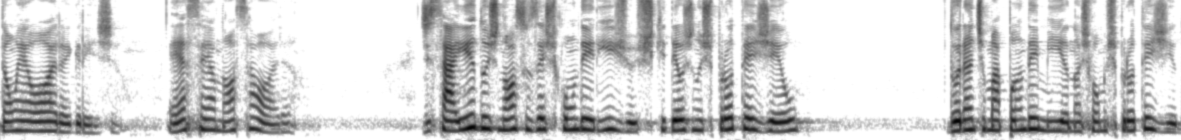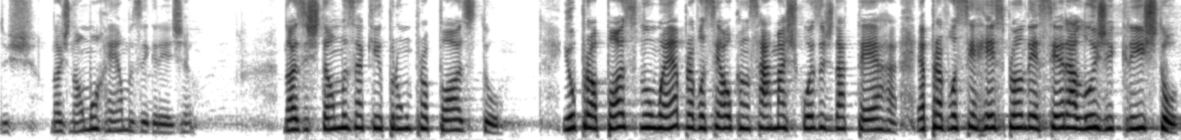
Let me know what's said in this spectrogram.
Então é hora, igreja. Essa é a nossa hora. De sair dos nossos esconderijos que Deus nos protegeu. Durante uma pandemia, nós fomos protegidos. Nós não morremos, igreja. Nós estamos aqui por um propósito. E o propósito não é para você alcançar mais coisas da terra, é para você resplandecer a luz de Cristo.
